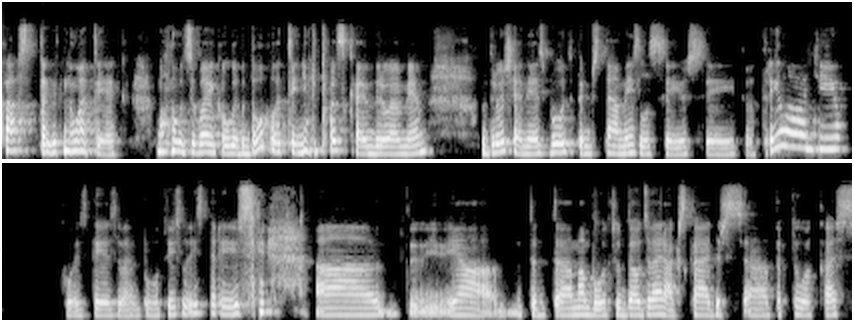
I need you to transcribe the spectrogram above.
Kas tagad notiek? Man lūdzu, vajag kaut kādu bukletiņu ar paskaidrojumiem. Un droši vien, ja es būtu pirms tam izlasījusi to triloģiju, ko es diez vai būtu izdarījusi, jā, tad man būtu daudz vairāk skaidrs par to, kas,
